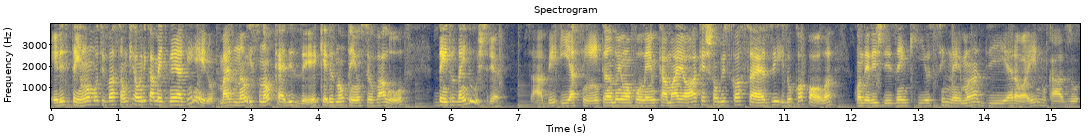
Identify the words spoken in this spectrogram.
eles têm uma motivação que é unicamente ganhar dinheiro, mas não, isso não quer dizer que eles não tenham seu valor dentro da indústria, sabe? E assim, entrando em uma polêmica maior, a questão do Scorsese e do Coppola, quando eles dizem que o cinema de herói, no caso,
